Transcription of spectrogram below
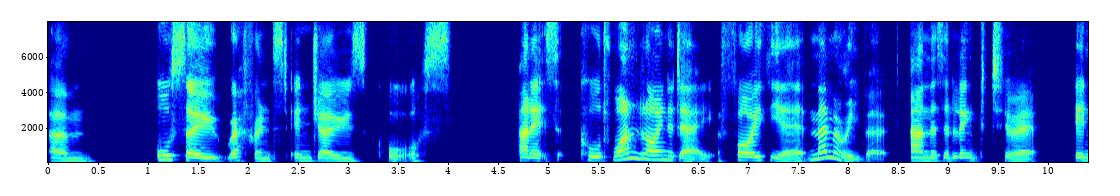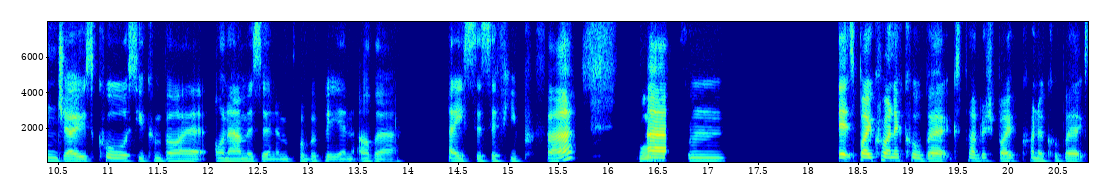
um, also referenced in Joe's course, and it's called One Line a Day, a five-year memory book, and there's a link to it in Joe's course. You can buy it on Amazon and probably in other places if you prefer. Mm. Um, it's by Chronicle Books, published by Chronicle Books.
